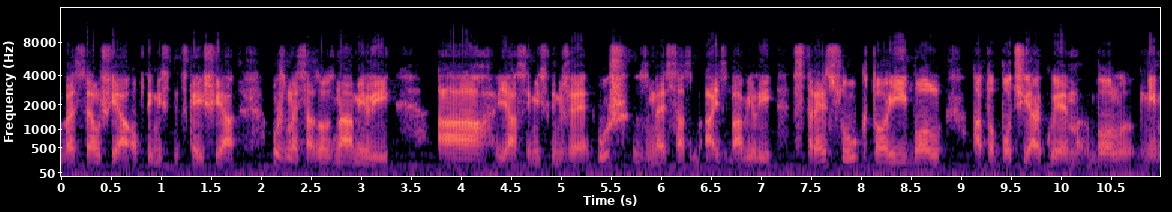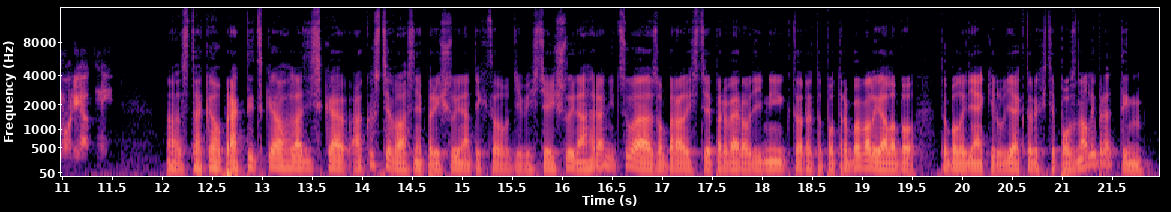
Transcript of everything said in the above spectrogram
veselšia, optimistickejšia. Už sme sa zoznámili a ja si myslím, že už sme sa aj zbavili stresu, ktorý bol, a to počiarkujem, bol mimoriadný. No, z takého praktického hľadiska, ako ste vlastne prišli na týchto ľudí? Vy ste išli na hranicu a zobrali ste prvé rodiny, ktoré to potrebovali, alebo to boli nejakí ľudia, ktorých ste poznali predtým?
